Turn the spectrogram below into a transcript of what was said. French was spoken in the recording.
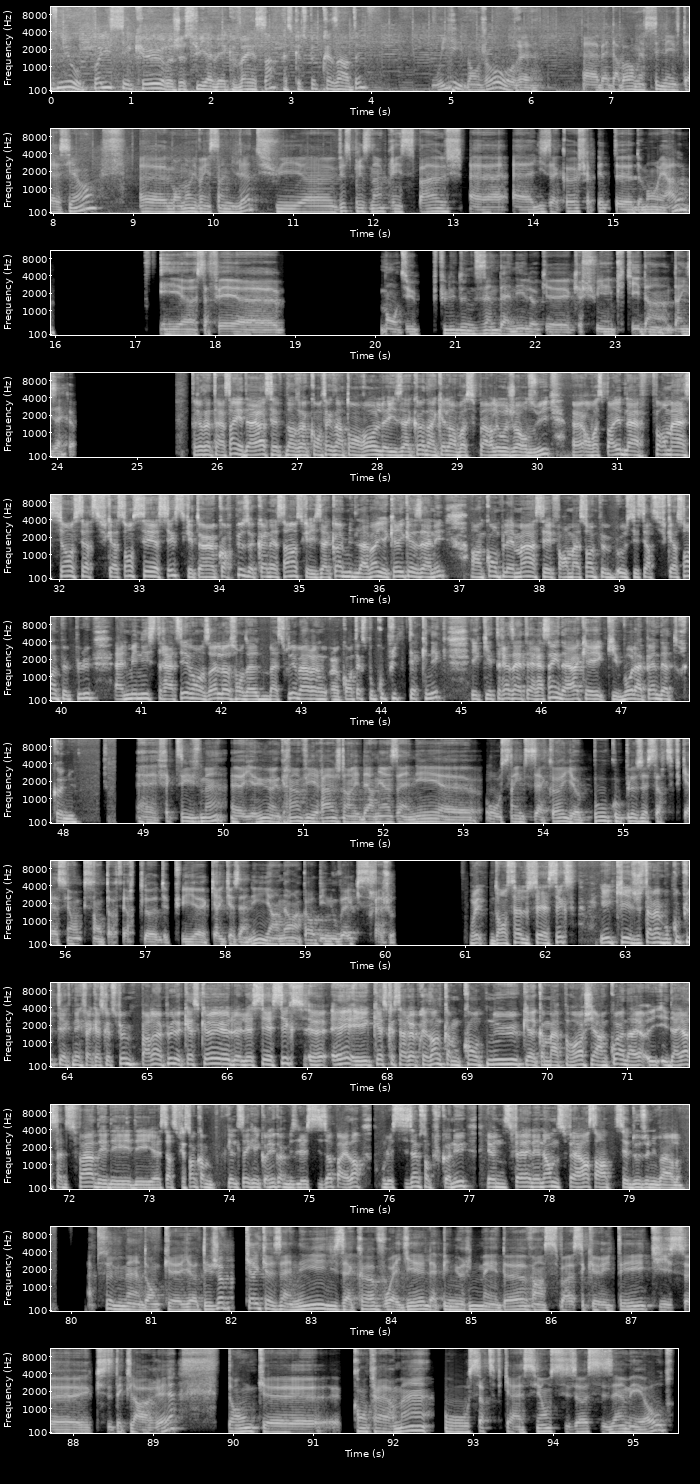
bienvenue au Polysécure. Je suis avec Vincent. Est-ce que tu peux te présenter? Oui, bonjour. Euh, ben, D'abord, merci de l'invitation. Euh, mon nom est Vincent Millette. Je suis euh, vice-président principal à, l'ISACA, chapitre de Montréal. Et ça fait, mon Dieu, plus d'une dizaine d'années que, je suis impliqué dans, dans ISACA. Très intéressant. Et d'ailleurs, c'est dans un contexte dans ton rôle de Isaka dans lequel on va se parler aujourd'hui. Euh, on va se parler de la formation certification CSX, qui est un corpus de connaissances que Isaka a mis de l'avant il y a quelques années en complément à ses formations un peu, ou ses certifications un peu plus administratives. On dirait là, sont basculés vers un, contexte beaucoup plus technique et qui est très intéressant et d'ailleurs qui, qui vaut la peine d'être connu. Euh, effectivement, euh, il y a eu un grand virage dans les dernières années euh, au sein d'ISACA. Il y a beaucoup plus de certifications qui sont offertes là, depuis quelques années. Il y en a encore des nouvelles qui se rajoutent. Oui, dont celle du CSX et qui est justement beaucoup plus technique. Fait qu'est-ce que tu peux me parler un peu de qu'est-ce que le, CSX euh, est et qu'est-ce que ça représente comme contenu, comme approche et en quoi et d'ailleurs ça diffère des, certifications comme celle qui est connue comme le CISA par exemple ou le CISM sont plus connus. Il y a une, une énorme différence entre ces deux univers-là. Absolument. Donc, euh, il y a déjà quelques années, l'ISACA voyait la pénurie de main-d'œuvre en cybersécurité qui se, qui se déclarait. Donc, euh, contrairement aux certifications CISA, CISM et autres,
